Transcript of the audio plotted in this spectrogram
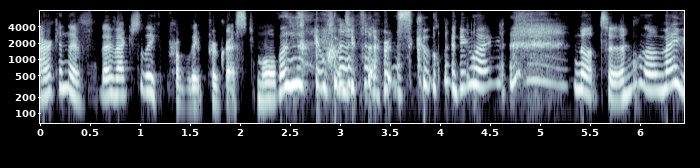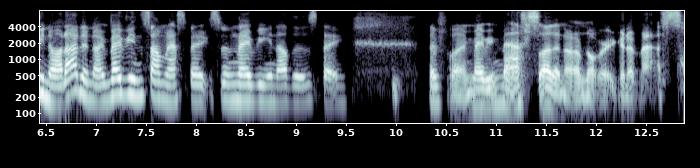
I reckon they've they've actually probably progressed more than they would if they were at school anyway. Not to well, maybe not. I don't know. Maybe in some aspects and maybe in others they of like maybe maths. I don't know. I'm not very good at maths.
